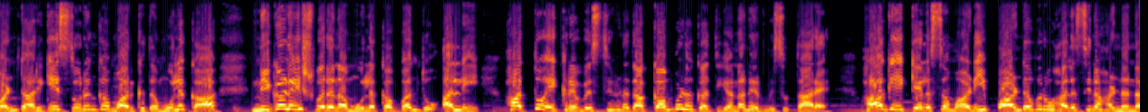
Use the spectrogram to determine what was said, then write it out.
ವಂಡಾರಿಗೆ ಸುರಂಗ ಮಾರ್ಗದ ಮೂಲಕ ನಿಗಳೇಶ್ವರನ ಮೂಲಕ ಬಂದು ಅಲ್ಲಿ ಹತ್ತು ಎಕರೆ ವಿಸ್ತೀರ್ಣದ ಕಂಬಳ ಗದ್ದಿಯನ್ನ ನಿರ್ಮಿಸುತ್ತಾರೆ. ಹಾಗೆ ಕೆಲಸ ಮಾಡಿ ಪಾಂಡವರು ಹಲಸಿನ ಹಣ್ಣನ್ನ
